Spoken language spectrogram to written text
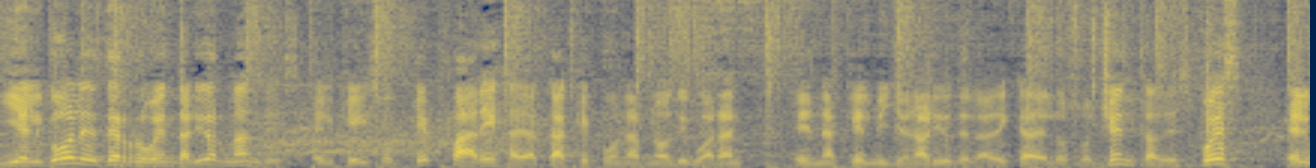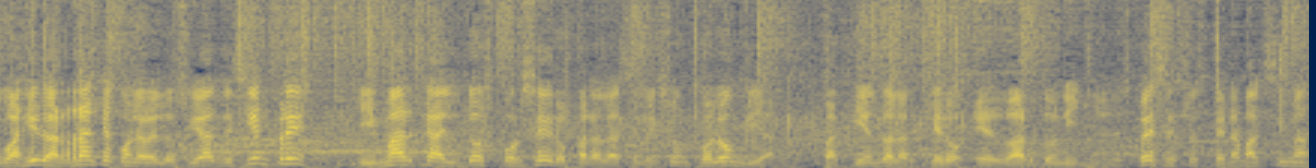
y el gol es de Rubén Darío Hernández, el que hizo qué pareja de ataque con Arnoldo Iguarán en aquel millonario de la década de los 80. Después, el Guajiro arranca con la velocidad de siempre y marca el 2 por 0 para la selección Colombia, batiendo al arquero Eduardo Niño. Después, esto es pena máxima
